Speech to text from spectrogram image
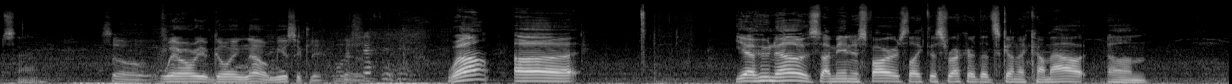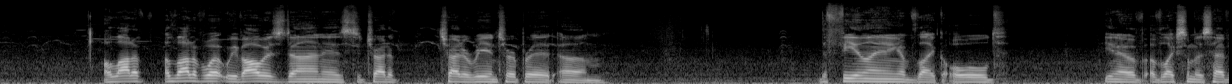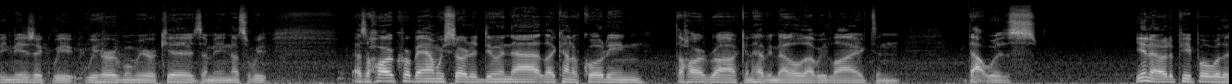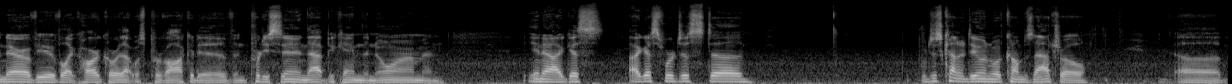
so So where are you going now musically? Well, uh, yeah, who knows? I mean, as far as like this record that's gonna come out, um, a lot of a lot of what we've always done is to try to try to reinterpret um, the feeling of like old, you know, of, of like some of this heavy music we we heard when we were kids. I mean, that's what we, as a hardcore band, we started doing that, like kind of quoting the hard rock and heavy metal that we liked. And that was you know to people with a narrow view of like hardcore that was provocative. And pretty soon that became the norm. And you know i guess i guess we're just uh we're just kind of doing what comes natural. Uh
